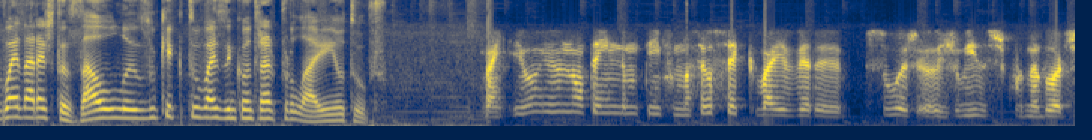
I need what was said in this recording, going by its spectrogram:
vai dar estas aulas? O que é que tu vais encontrar por lá em outubro? Bem, eu, eu não tenho ainda muita informação. Eu sei que vai haver eh, pessoas, eh, juízes, coordenadores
